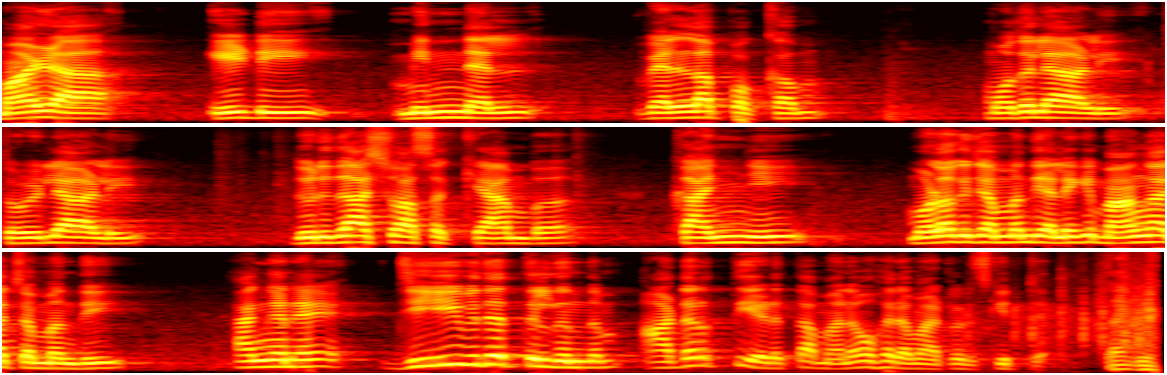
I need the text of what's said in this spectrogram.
മഴ ഇടി മിന്നൽ വെള്ളപ്പൊക്കം മുതലാളി തൊഴിലാളി ദുരിതാശ്വാസ ക്യാമ്പ് കഞ്ഞി മുളക് ചമ്മന്തി അല്ലെങ്കിൽ മാങ്ങാ ചമ്മന്തി അങ്ങനെ ജീവിതത്തിൽ നിന്നും അടർത്തിയെടുത്ത മനോഹരമായിട്ടുള്ളൊരു സ്കിറ്റ്. താങ്ക് യു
